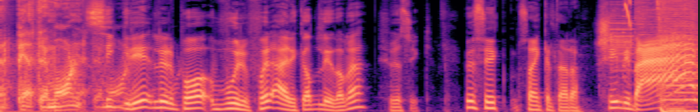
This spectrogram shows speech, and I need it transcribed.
er P3 Morgen. Sigrid lurer på hvorfor er ikke Adelina med. Hun er syk. Hun er syk. Så enkelt er det. She'll be back!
